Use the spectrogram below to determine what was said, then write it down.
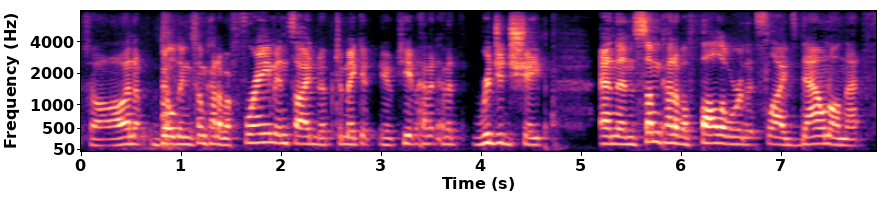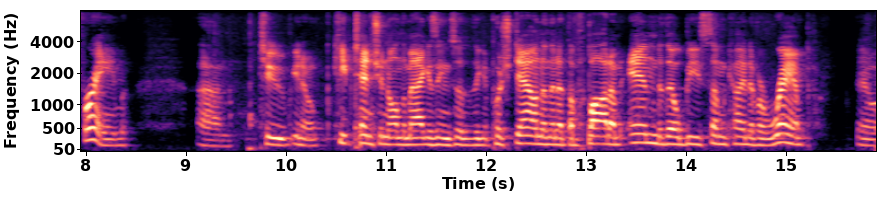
So I'll end up building some kind of a frame inside to, to make it, you know, have it have a rigid shape, and then some kind of a follower that slides down on that frame um, to, you know, keep tension on the magazine so that they get pushed down, and then at the bottom end there'll be some kind of a ramp, you know,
